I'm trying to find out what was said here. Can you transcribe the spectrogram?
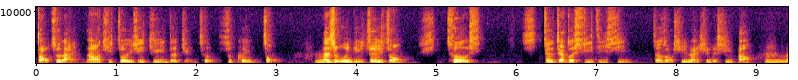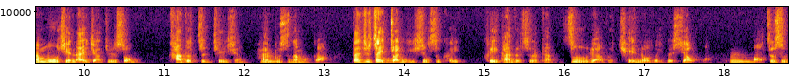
找出来，然后去做一些基因的检测是可以做，但是问题这一种测就叫做 CTC 这种循环性的细胞，那目前来讲就是说它的准确性还不是那么高，但是在转移性是可以可以看得出它治疗的前后的一个效果，嗯，好，这是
